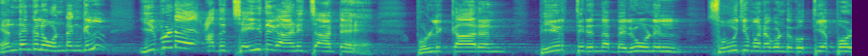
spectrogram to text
എന്തെങ്കിലും ഉണ്ടെങ്കിൽ ഇവിടെ അത് ചെയ്ത് കാണിച്ചാട്ടെ. പുള്ളിക്കാരൻ വീർത്തിരുന്ന ബലൂണിൽ സൂചിമന കൊണ്ട് കുത്തിയപ്പോൾ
